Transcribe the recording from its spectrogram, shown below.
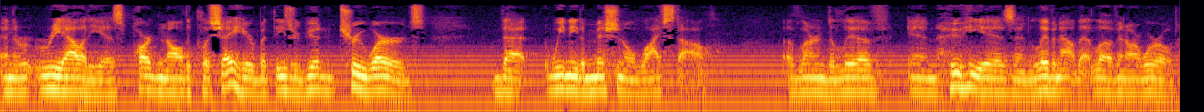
And the reality is, pardon all the cliche here, but these are good, true words that we need a missional lifestyle of learning to live in who He is and living out that love in our world.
